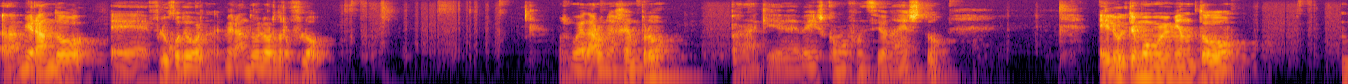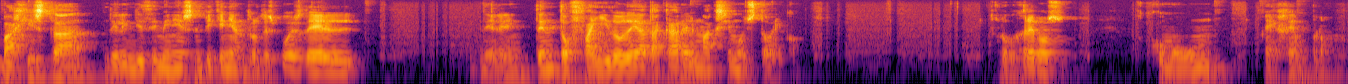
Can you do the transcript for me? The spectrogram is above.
uh, mirando eh, flujo de orden, mirando el order flow. Os voy a dar un ejemplo para que veáis cómo funciona esto. El último movimiento bajista del índice mini S&P 500 después del, del intento fallido de atacar el máximo histórico. Lo cogeremos como un ejemplo.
